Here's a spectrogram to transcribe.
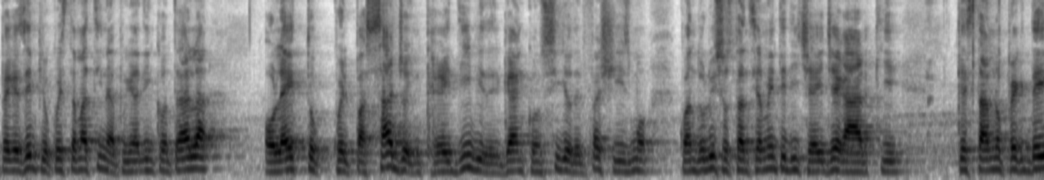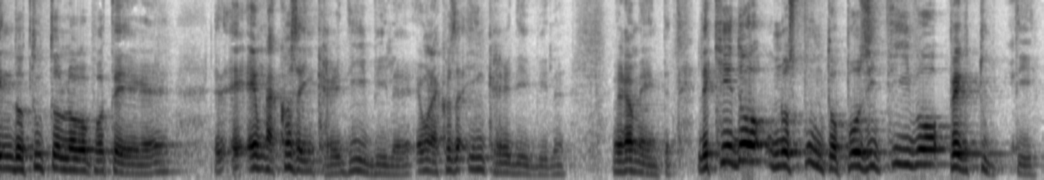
per esempio, questa mattina, prima di incontrarla, ho letto quel passaggio incredibile del Gran Consiglio del Fascismo, quando lui sostanzialmente dice ai gerarchi che stanno perdendo tutto il loro potere. È una cosa incredibile, è una cosa incredibile, veramente. Le chiedo uno spunto positivo per tutti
